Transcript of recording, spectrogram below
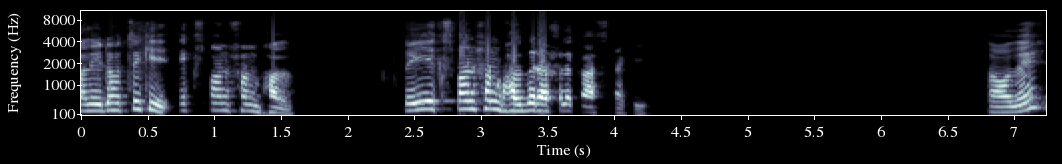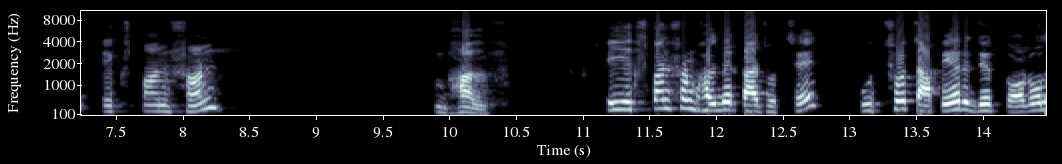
তাহলে এটা হচ্ছে কি? এক্সপানশন ভালভ তো এই এক্সপানশন ভালভের আসলে কাজটা কি? তাহলে এক্সপানশন ভালভ এই এক্সপানশন ভালভের কাজ হচ্ছে উচ্চ চাপের যে তরল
